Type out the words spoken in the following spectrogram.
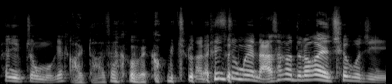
편입 종목에? 아 나사가 왜 거기 들어가 아? 편입 종목에 나사가 들어가야 최고지.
